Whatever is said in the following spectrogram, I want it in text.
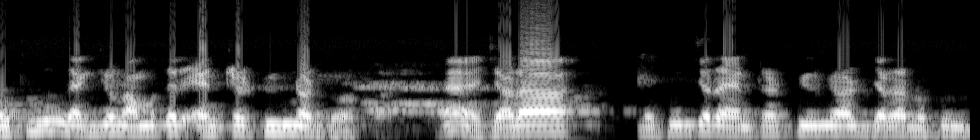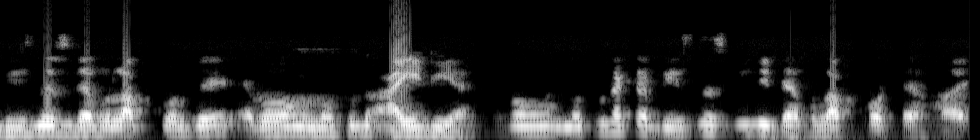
নতুন একজন আমাদের এন্টারপ্রিনার দরকার। হ্যাঁ যারা নতুন যারা এন্টারপ্রিনার যারা নতুন বিজনেস ডেভেলপ করবে এবং নতুন আইডিয়া এবং নতুন একটা বিজনেস যদি ডেভেলপ করতে হয়,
